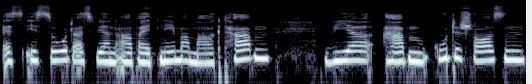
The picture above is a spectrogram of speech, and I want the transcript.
Es ist so, dass wir einen Arbeitnehmermarkt haben. Wir haben gute Chancen,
